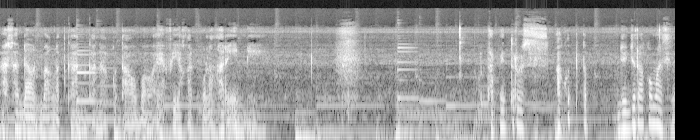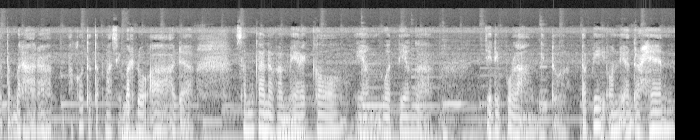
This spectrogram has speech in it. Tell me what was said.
rasa down banget kan karena aku tahu bahwa Evi akan pulang hari ini. Tapi terus aku tetap jujur aku masih tetap berharap aku tetap masih berdoa ada some kind of a miracle yang buat dia nggak jadi pulang gitu. Tapi on the other hand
